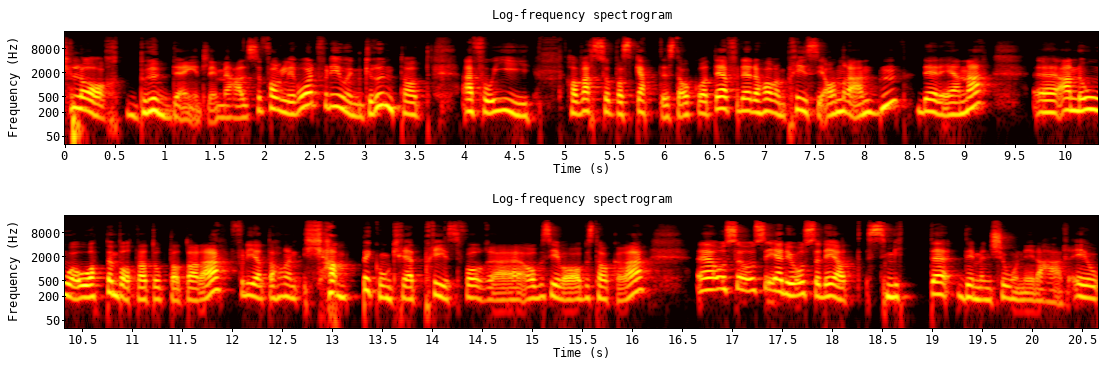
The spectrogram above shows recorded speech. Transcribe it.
klart brudd, egentlig, med helsefaglig råd. For det er jo en grunn til at FHI har vært såpass skeptisk til akkurat det, fordi det har en pris i andre enden. Det er det ene. Eh, NHO har åpenbart vært opptatt av det, fordi at det har en kjempekonkret pris for arbeidsgivere arbeidsgiver og arbeidstakere. Eh, og så er det jo også det at smittedimensjonen i det her er jo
